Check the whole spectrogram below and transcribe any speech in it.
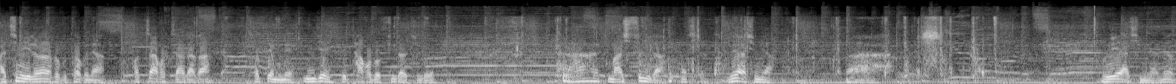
아침에 일어나서부터 그냥 걷자걷자 하다가 저 때문에 이제 다 걷었습니다 지금. 아, 좀 아쉽습니다. 사실. 왜 아쉽냐? 아, 왜 아쉽냐면,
